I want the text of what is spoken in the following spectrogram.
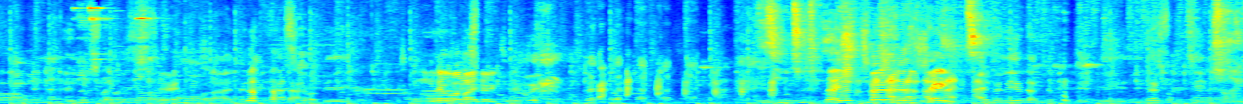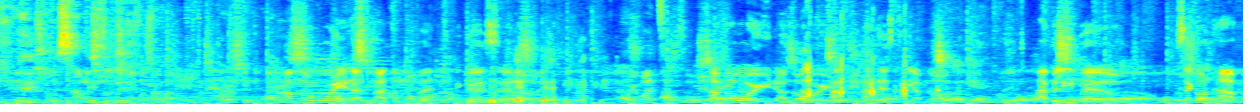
Um, it looks like it's the end, but I believe that's going to be. You know what I noticed? now you're turning the shades. I believe that the, the, the, the rest of the team they need to win it for Salah. I'm not worried at, at the moment because uh, I'm not worried. I'm not worried. In honesty, I'm not. I believe uh, second half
